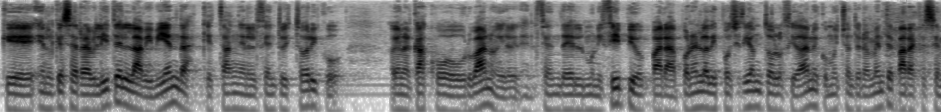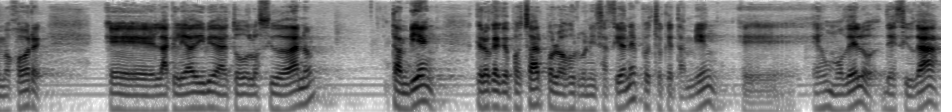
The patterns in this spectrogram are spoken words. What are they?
que, en el que se rehabiliten las viviendas que están en el centro histórico en el casco urbano y en el centro del municipio para ponerlo a disposición de todos los ciudadanos como he dicho anteriormente, para que se mejore eh, la calidad de vida de todos los ciudadanos. También creo que hay que apostar por las urbanizaciones, puesto que también eh, es un modelo de ciudad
